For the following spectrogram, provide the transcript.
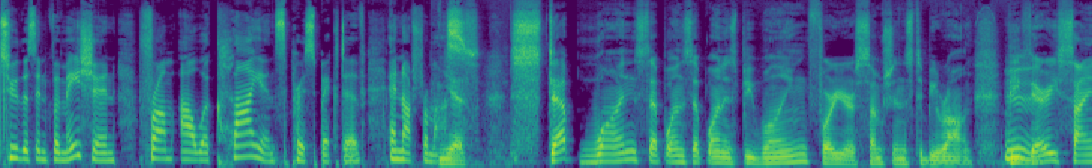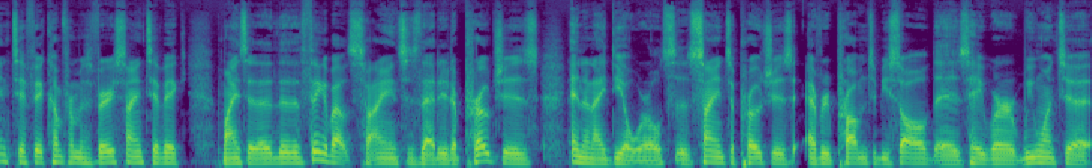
to this information from our client's perspective and not from us? Yes. Step one, step one, step one is be willing for your assumptions to be wrong. Be mm. very scientific, come from a very scientific mindset. The, the thing about science is that it approaches in an ideal world. So science approaches every problem to be solved as, hey, we're we want to,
